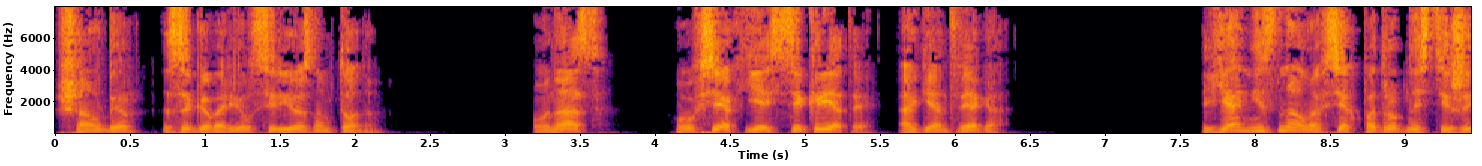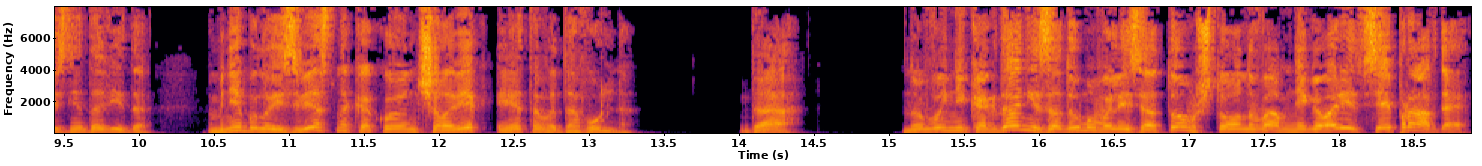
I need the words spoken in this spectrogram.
Шалбер заговорил серьезным тоном. «У нас у всех есть секреты, агент Вега». Я не знала всех подробностей жизни Давида. Мне было известно, какой он человек, и этого довольно. «Да, но вы никогда не задумывались о том, что он вам не говорит всей правды?»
